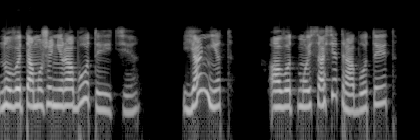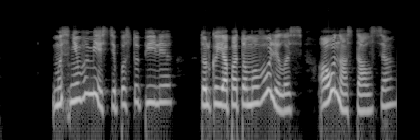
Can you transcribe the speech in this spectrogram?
Но вы там уже не работаете. Я нет. А вот мой сосед работает. Мы с ним вместе поступили, только я потом уволилась, а он остался.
